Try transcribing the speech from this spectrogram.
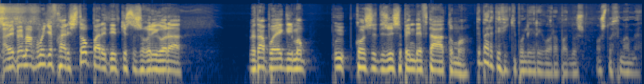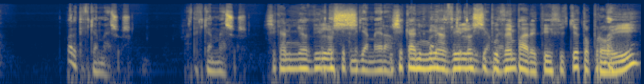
Δηλαδή πρέπει να πούμε και ευχαριστώ που παραιτήθηκε τόσο γρήγορα μετά από έγκλημα που κόστησε τη ζωή σε 57 άτομα. Δεν παραιτήθηκε πολύ γρήγορα πάντως, όσο το θυμάμαι. Δεν παραιτήθηκε αμέσως. Παραιτήθηκε αμέσως. Είχε κάνει μια δήλωση. Την ίδια μέρα. Είχε κάνει μια δήλωση που δεν παραιτήθηκε το πρωί ναι.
